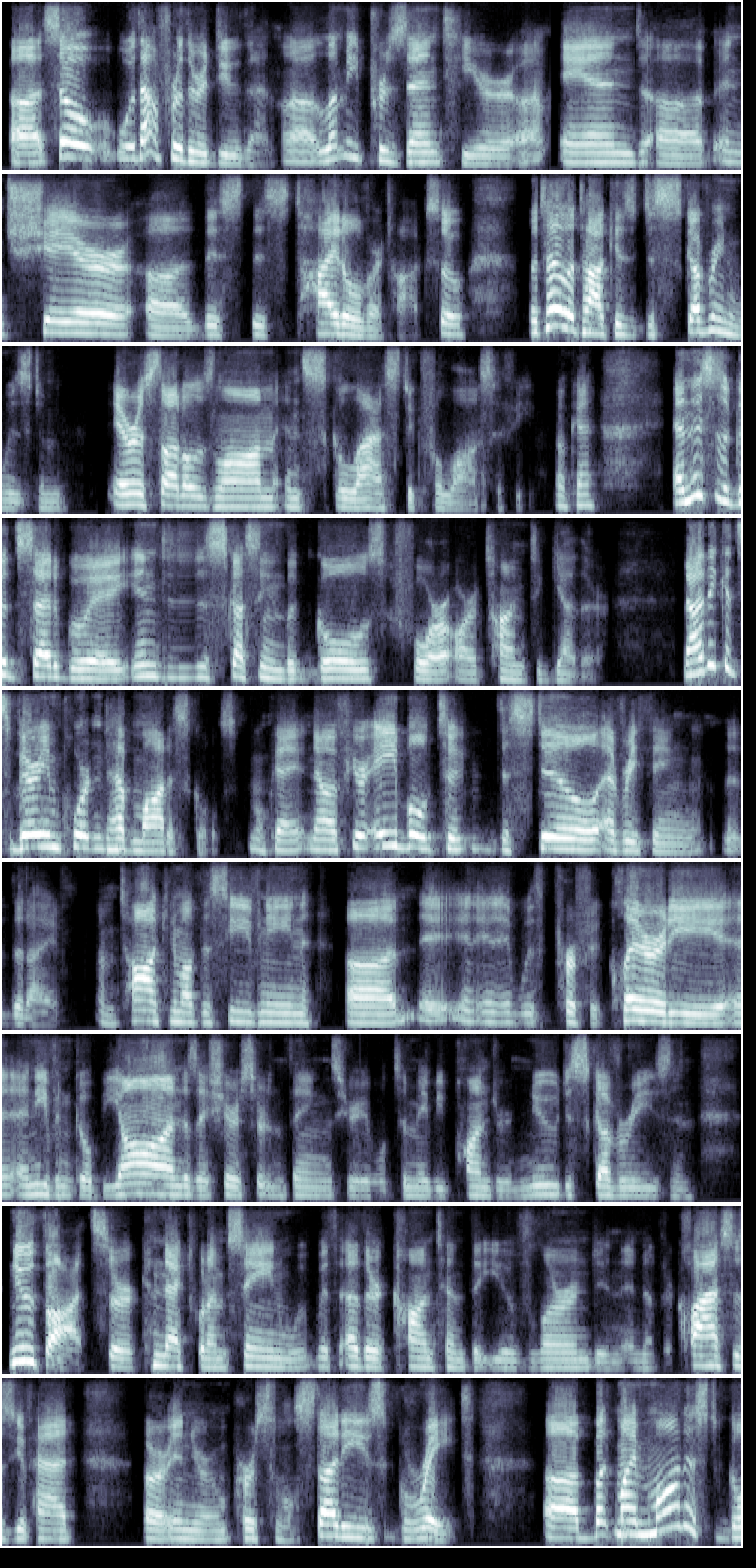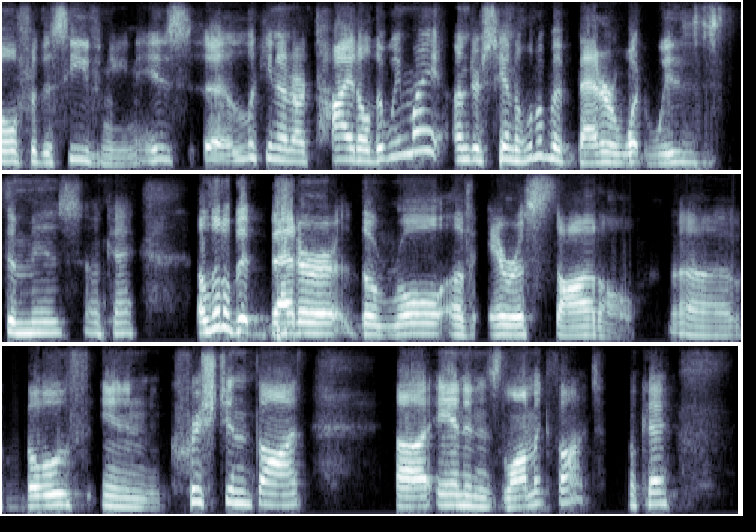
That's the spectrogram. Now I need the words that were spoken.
Uh, so without further ado then, uh, let me present here and, and share this, this title of our talk. So the title of the talk is Discovering Wisdom Aristotle, Islam, and scholastic philosophy. Okay, and this is a good segue into discussing the goals for our time together. Now, I think it's very important to have modest goals. Okay, now if you're able to distill everything that, that I am talking about this evening uh, in, in, with perfect clarity and, and even go beyond as I share certain things, you're able to maybe ponder new discoveries and new thoughts or connect what I'm saying with, with other content that you've learned in, in other classes you've had or in your own personal studies, great. Uh, but my modest goal for this evening is uh, looking at our title that we might understand a little bit better what wisdom is, okay? A little bit better the role of Aristotle, uh, both in Christian thought uh, and in Islamic thought, okay?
